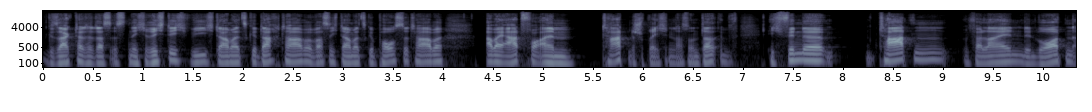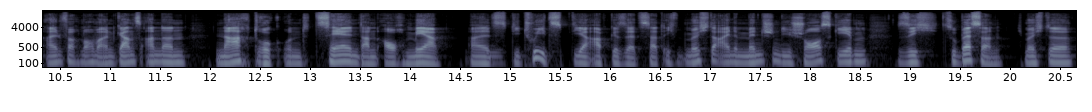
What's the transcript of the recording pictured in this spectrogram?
gesagt hatte, das ist nicht richtig, wie ich damals gedacht habe, was ich damals gepostet habe, aber er hat vor allem Taten sprechen lassen. Und da, ich finde, Taten verleihen den Worten einfach nochmal einen ganz anderen Nachdruck und zählen dann auch mehr als mhm. die Tweets, die er abgesetzt hat. Ich möchte einem Menschen die Chance geben, sich zu bessern. Ich möchte,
